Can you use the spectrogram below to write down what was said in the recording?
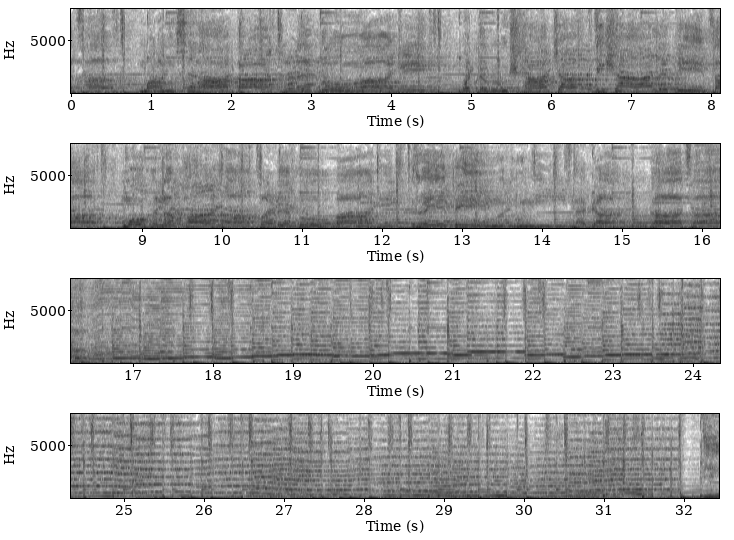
युगाचा माणूस आता झडतो आहे. वटवृक्षाच्या विशालतेचा मोहन फाला पडतो आहे. रयते मधुनी नव्या युगाचा.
